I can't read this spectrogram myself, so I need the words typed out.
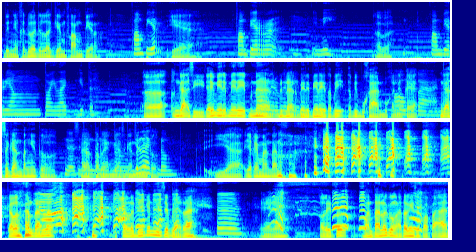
dan yang kedua adalah game Vampir. vampir, Iya. Vampir ini, Apa? vampir yang Twilight gitu. Eh enggak sih, tapi mirip-mirip, benar, mirip-mirip. benar, mirip-mirip, tapi tapi bukan, bukan yang Oh, kayak bukan. nggak seganteng itu. Nggak seganteng karakternya itu. nggak seganteng Jelek itu. dong. Iya, ya kayak mantan lo. Kalau mantan lo, kalau dia kan ngisep darah, ya kan. Kalau itu mantan lo gue nggak tahu ngisep apaan.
